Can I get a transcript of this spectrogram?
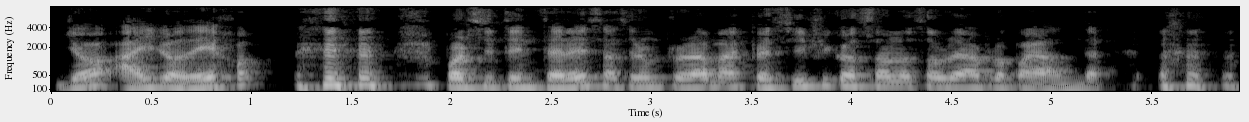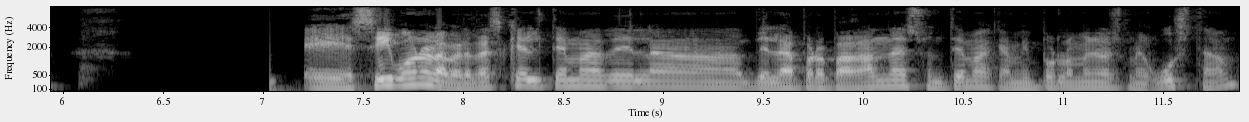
yo ahí lo dejo por si te interesa hacer un programa específico solo sobre la propaganda. Eh, sí, bueno, la verdad es que el tema de la, propaganda es un tema que a mí por lo menos me gusta.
